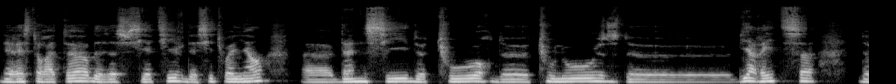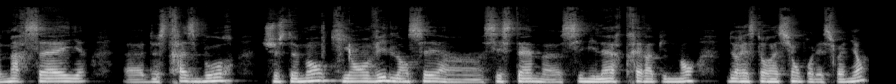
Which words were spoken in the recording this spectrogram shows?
des restaurateurs, des associatifs, des citoyens d'Annecy, de Tours, de Toulouse, de Biarritz, de Marseille, de Strasbourg, justement, qui ont envie de lancer un système similaire très rapidement de restauration pour les soignants.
